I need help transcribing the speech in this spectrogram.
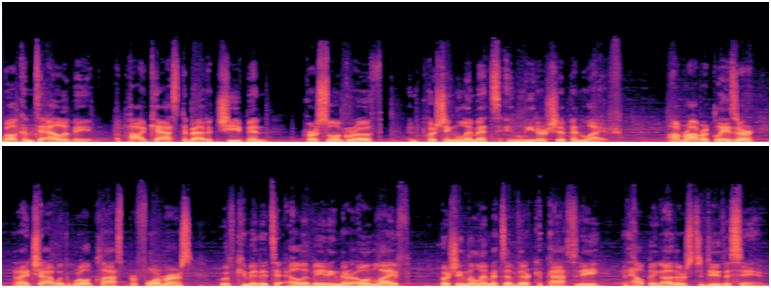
Welcome to Elevate, a podcast about achievement, personal growth, and pushing limits in leadership and life. I'm Robert Glazer, and I chat with world class performers who have committed to elevating their own life, pushing the limits of their capacity, and helping others to do the same.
